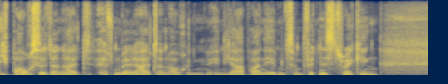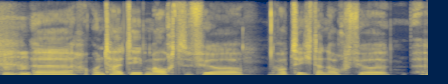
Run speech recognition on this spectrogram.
ich brauche sie dann halt eventuell halt dann auch in in Japan eben zum Fitness-Tracking, Mhm. äh, und halt eben auch für hauptsächlich dann auch für, äh,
